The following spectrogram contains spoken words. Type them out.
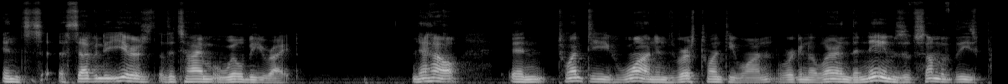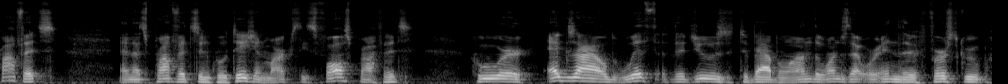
in 70 years, the time will be right. Now, in 21, in verse 21, we're going to learn the names of some of these prophets, and that's prophets in quotation marks, these false prophets who were exiled with the Jews to Babylon, the ones that were in the first group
